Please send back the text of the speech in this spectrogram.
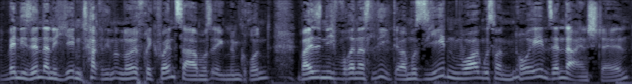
wenn die Sender nicht jeden Tag eine neue Frequenz haben aus irgendeinem Grund, weiß ich nicht, woran das liegt. Aber muss jeden Morgen muss man einen neuen Sender einstellen,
